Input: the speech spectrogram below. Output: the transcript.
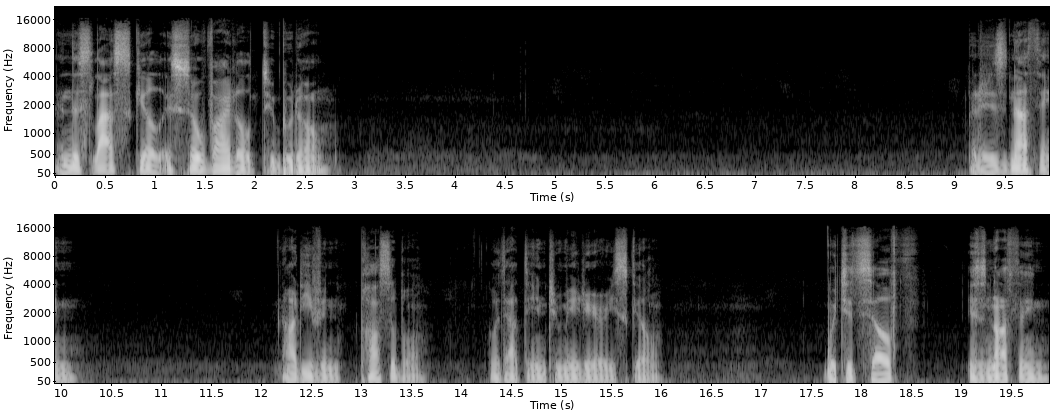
And this last skill is so vital to Budo. But it is nothing, not even possible without the intermediary skill, which itself is nothing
